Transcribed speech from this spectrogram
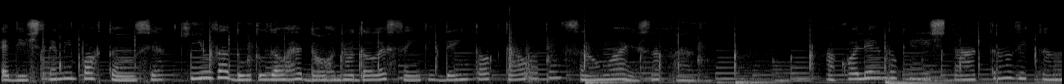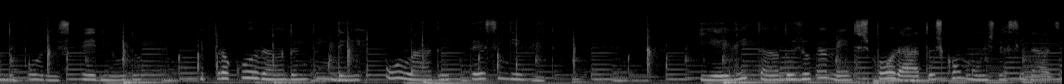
É de extrema importância que os adultos ao redor do adolescente deem total atenção a essa fase, acolhendo quem está transitando por esse período e procurando entender o lado desse indivíduo e evitando julgamentos por atos comuns da cidade,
